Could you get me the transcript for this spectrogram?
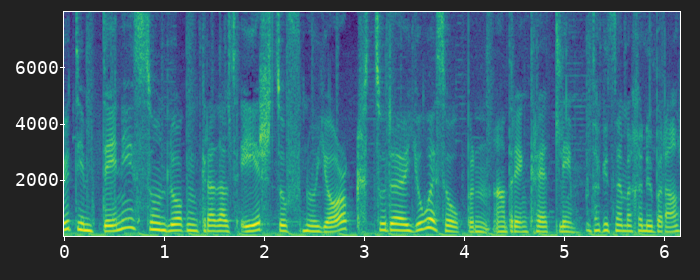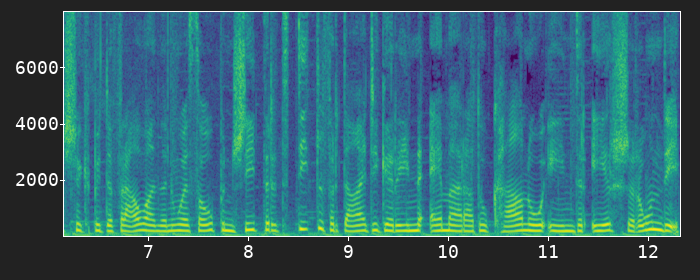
heute im Tennis und schauen gerade als erstes auf New York zu den US Open, Adrian Kretli. Da gibt es nämlich eine Überraschung. Bei den Frauen an den US Open scheitert Titelverteidigerin Emma Raducanu in der ersten Runde.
